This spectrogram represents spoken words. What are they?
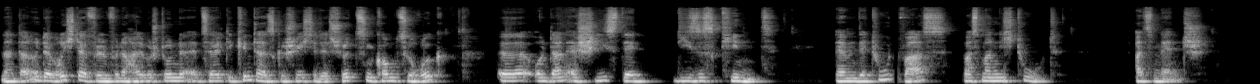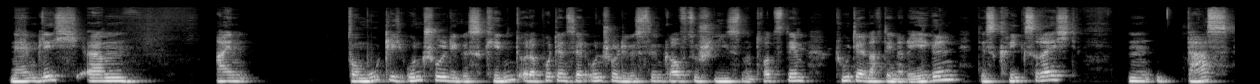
Na, dann unterbricht der Film für eine halbe Stunde, erzählt die Kindheitsgeschichte des Schützen, kommt zurück äh, und dann erschießt er dieses Kind. Ähm, der tut was, was man nicht tut als Mensch, nämlich ähm, ein vermutlich unschuldiges Kind oder potenziell unschuldiges Kind drauf zu schießen. Und trotzdem tut er nach den Regeln des Kriegsrechts hm, das,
